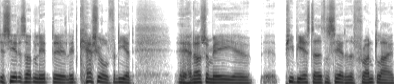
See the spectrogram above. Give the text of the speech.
jeg siger det sådan lidt, øh, lidt casual, fordi at øh, han er også med i øh, PBS, der sådan serie, der hedder Frontline,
